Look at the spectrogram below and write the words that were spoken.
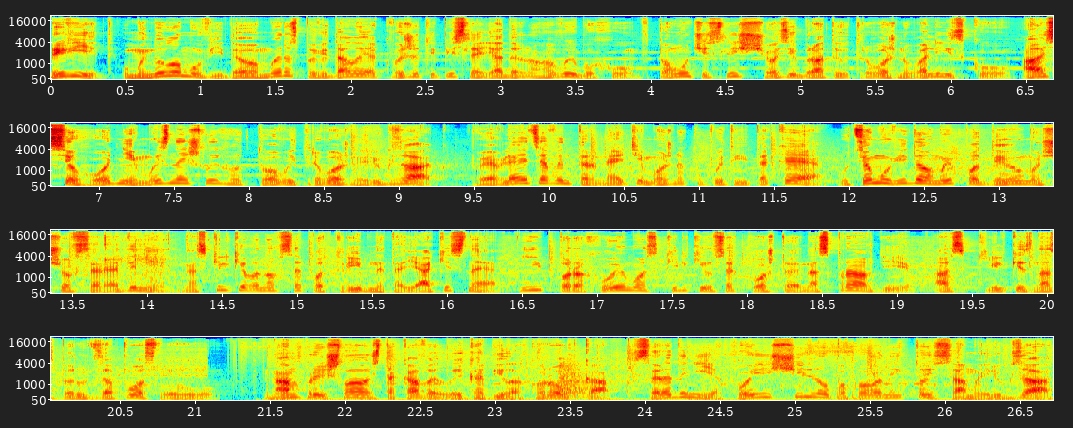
Привіт! У минулому відео ми розповідали, як вижити після ядерного вибуху, в тому числі що зібрати у тривожну валізку. А сьогодні ми знайшли готовий тривожний рюкзак. Виявляється, в інтернеті можна купити і таке. У цьому відео ми подивимося, що всередині, наскільки воно все потрібне та якісне, і порахуємо, скільки все коштує насправді, а скільки з нас беруть за послугу. Нам прийшла ось така велика біла коробка, всередині якої щільно упакований той самий рюкзак.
